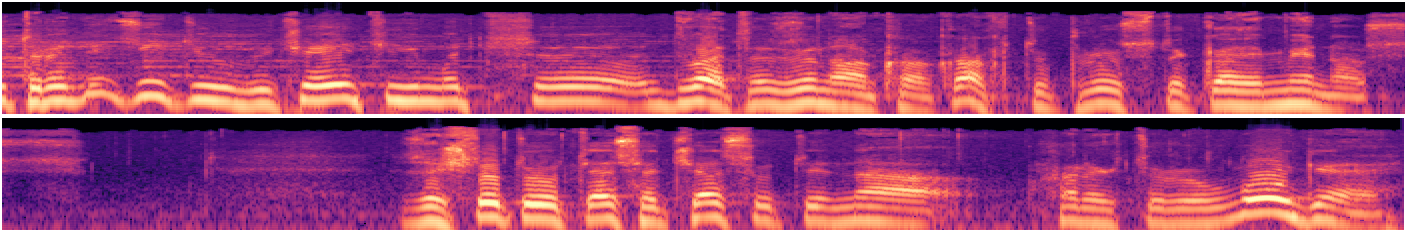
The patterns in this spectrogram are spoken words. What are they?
И традициите и обичаите имат двата знака, както плюс, така и минус. Защото те са част от една характерология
